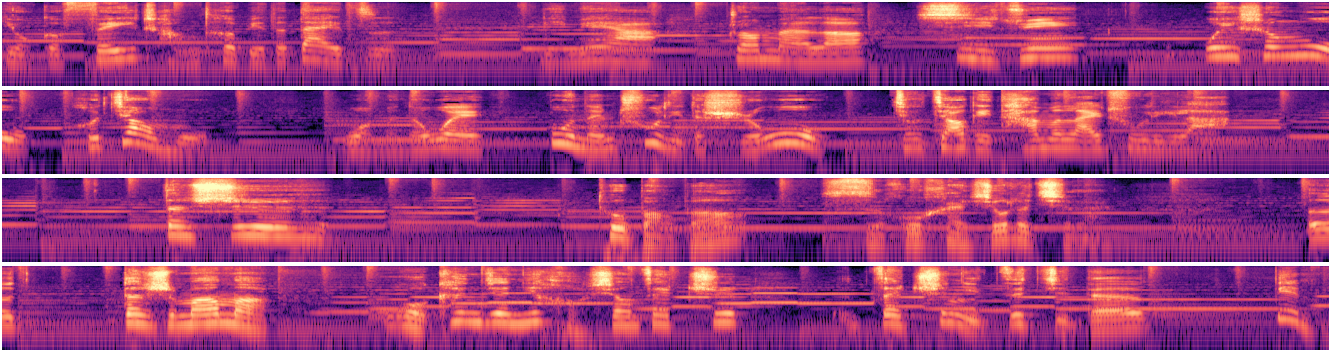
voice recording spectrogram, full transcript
有个非常特别的袋子，里面呀装满了细菌、微生物和酵母。我们的胃不能处理的食物，就交给他们来处理啦。但是，兔宝宝。似乎害羞了起来。呃，但是妈妈，我看见你好像在吃，在吃你自己的便便。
